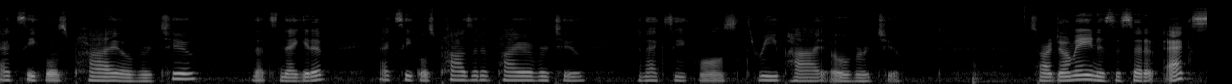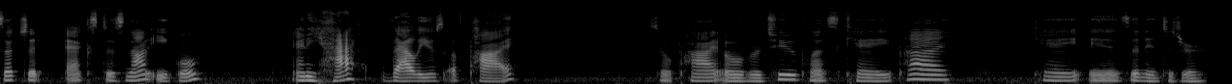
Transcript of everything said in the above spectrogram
x equals pi over 2, that's negative x equals positive pi over 2, and x equals 3 pi over 2. So our domain is the set of x such that x does not equal any half values of pi. So pi over 2 plus k pi. k is an integer.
